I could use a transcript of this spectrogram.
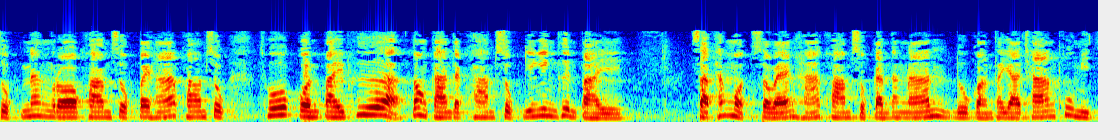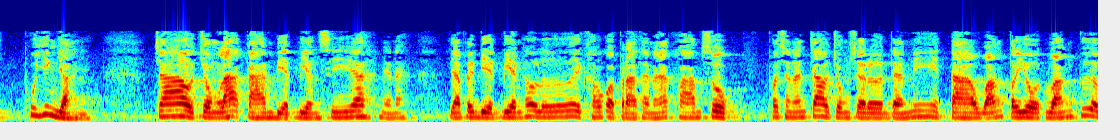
สุขนั่งรอความสุขไปหาความสุข ทุกคนไปเพื่อต้องการแต่ความสุขยิ่งยิ่งขึ้นไป สัตว์ทั้งหมดสแสวงหาความสุขกันทั้งนั้น ดูก่อนพญาช้างผู้มีผู้ยิ่งใหญ่ เจ้าจงละการเบียดเบียนเสียเนี่ยนะอย่าไปเบียดเบียนเขาเลย เขาก็ปรารถนาความสุข เพราะฉะนั้นเจ้าจงเจริญแต่เมตตาหวังประโยชน์หวังเกื้อ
